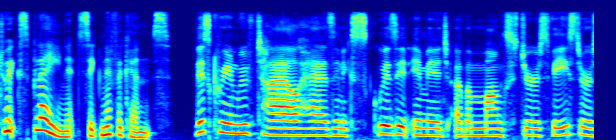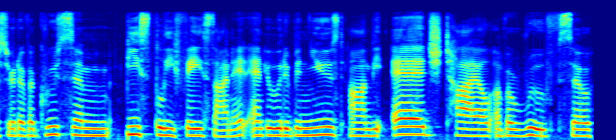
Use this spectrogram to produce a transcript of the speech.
to explain its significance. This Korean roof tile has an exquisite image of a monster's face or sort of a gruesome, beastly face on it, and it would have been used on the edge tile of a roof. So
